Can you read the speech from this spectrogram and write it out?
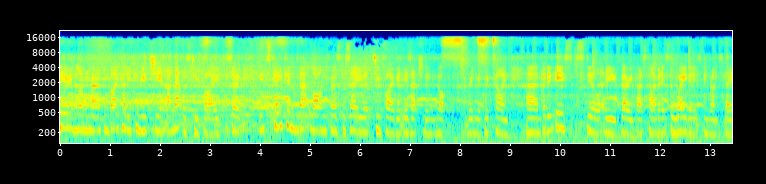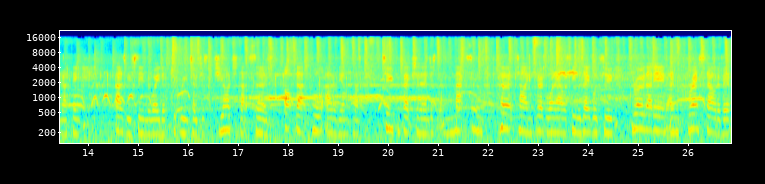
here in the London Marathon by Khalid Khannouchi, and that was 2.5. So it's taken that long for us to say that 2.5 is actually not really a quick time. Um, but it is still a very fast time, and it's the way that it's been run today. And I think as we've seen the way that Kipruto just judged that surge, up that pull out of the underpass to perfection and just a maximum hurt time for everyone else. He was able to throw that in and crest out of it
